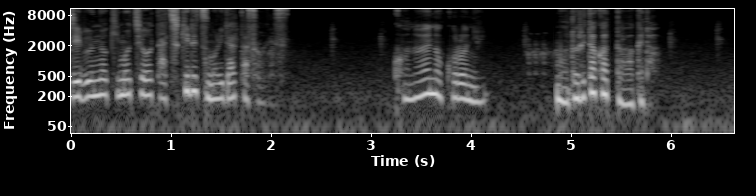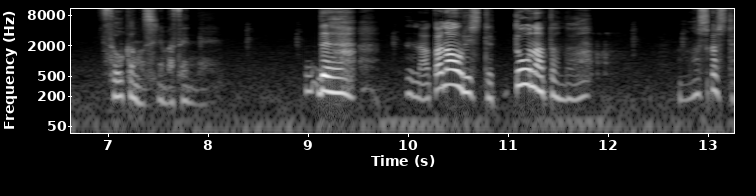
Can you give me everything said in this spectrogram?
自分の気持ちを断ち切るつもりだったそうです。うこの絵の頃に戻りたかったわけだ。そうかもしれませんね。で仲直りしてどうなったんだ？もしかして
